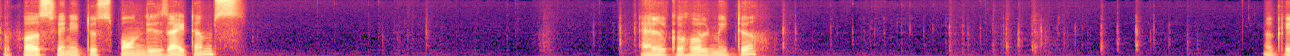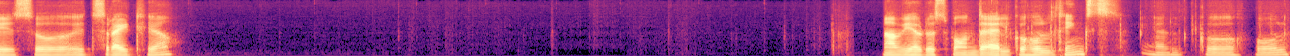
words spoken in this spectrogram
so first we need to spawn these items. Alcohol meter. Okay so it's right here. Now we have to spawn the alcohol things. Alcohol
